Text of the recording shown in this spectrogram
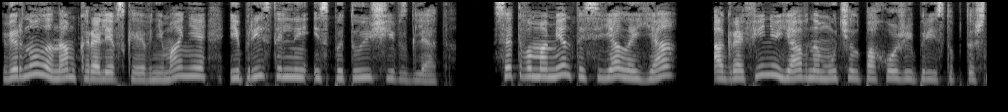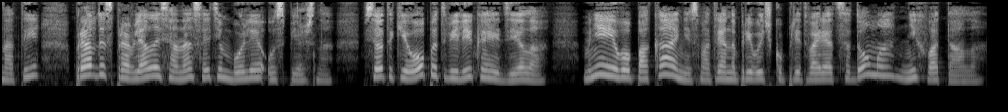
вернуло нам королевское внимание и пристальный испытующий взгляд. С этого момента сияла я, а графиню явно мучил похожий приступ тошноты, правда, справлялась она с этим более успешно. Все-таки опыт — великое дело. Мне его пока, несмотря на привычку притворяться дома, не хватало.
